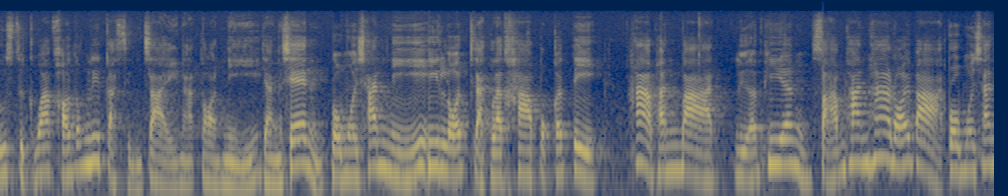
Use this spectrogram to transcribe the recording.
รู้สึกว่าเขาต้องรีบตัดสินใจนะตอนนี้ อย่างเช่น โปรโมชั่นนี้ที่ลดจากราคาปกติ 5,000 บาท เหลือเพียง 3,500 บาท โปรโมชั่น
